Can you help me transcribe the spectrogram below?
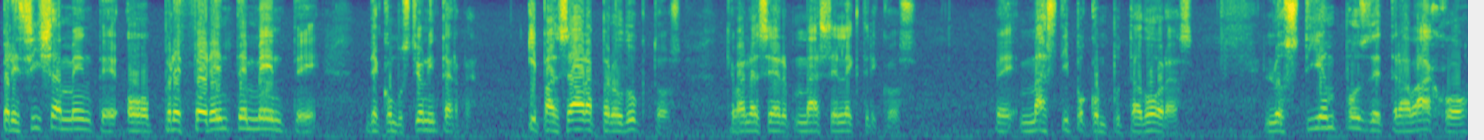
precisamente o preferentemente de combustión interna y pasar a productos que van a ser más eléctricos, eh, más tipo computadoras, los tiempos de trabajo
